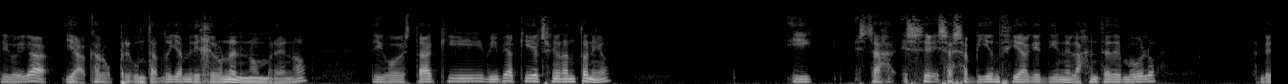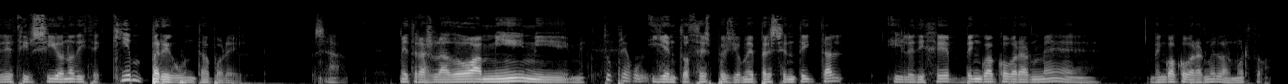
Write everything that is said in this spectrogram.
Digo, oiga, ya, claro, preguntando ya me dijeron el nombre, ¿no? Digo, ¿está aquí, vive aquí el señor Antonio? Y esa, ese- esa sapiencia que tiene la gente de mi vuelo, en vez de decir sí o no, dice, ¿quién pregunta por él? O sea, me trasladó a mí mi, mi- Tu pregunta. y entonces pues yo me presenté y tal y le dije, vengo a cobrarme, vengo a cobrarme el almuerzo.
